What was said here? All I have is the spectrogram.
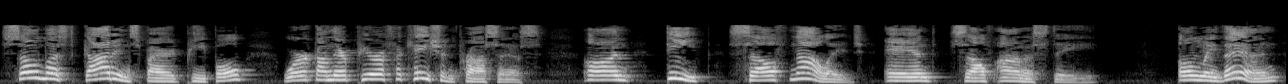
so must God-inspired people work on their purification process, on deep self-knowledge and self-honesty. Only then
